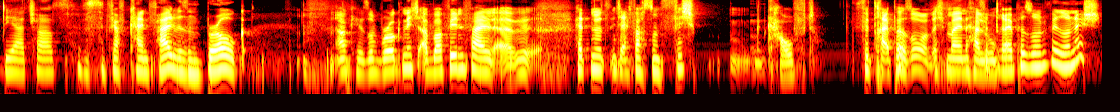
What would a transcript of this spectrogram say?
Biachas. Das sind wir auf keinen Fall, wir sind broke. Okay, so broke nicht, aber auf jeden Fall äh, hätten wir uns nicht einfach so einen Fisch gekauft. Für drei Personen. Ich meine, hallo. Für drei Personen, wieso nicht?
